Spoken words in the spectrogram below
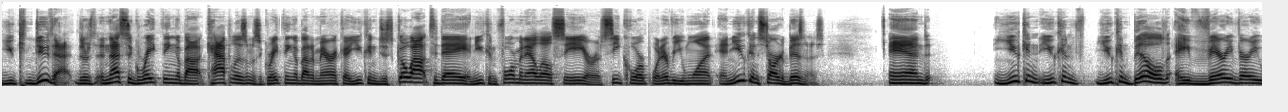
you can do that. There's and that's the great thing about capitalism. It's a great thing about America. You can just go out today and you can form an LLC or a C corp, whatever you want, and you can start a business. And you can you can you can build a very very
